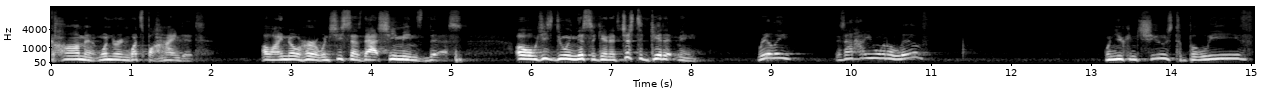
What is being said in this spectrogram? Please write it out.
comment, wondering what's behind it. Oh, I know her. When she says that, she means this. Oh, he's doing this again. It's just to get at me. Really? Is that how you want to live? When you can choose to believe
